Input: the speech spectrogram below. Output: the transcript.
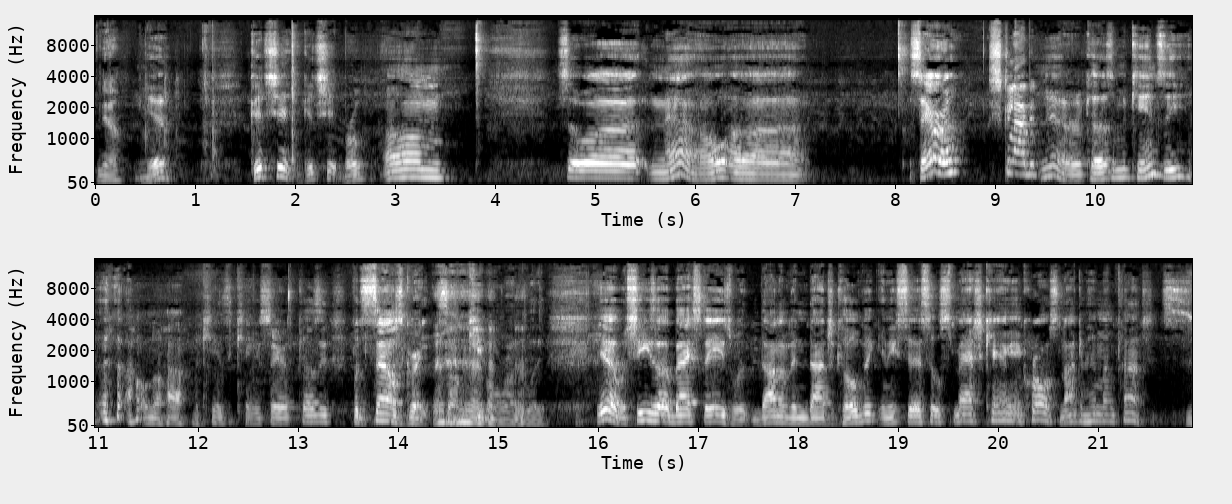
Yeah. Yeah, good shit, good shit, bro. Um, so uh now uh Sarah, Schlab it. yeah, cousin Mackenzie. I don't know how Mackenzie came Sarah's cousin, but it sounds great, so I'm keep on running with it. Yeah, but she's uh, backstage with Donovan Dijakovic, and he says he'll smash Karrion Cross, knocking him unconscious.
